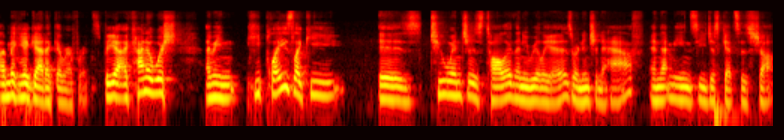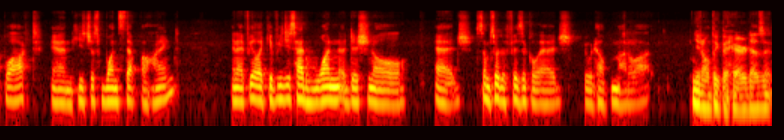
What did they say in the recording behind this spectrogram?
I'm making a Gattaca reference, but yeah, I kind of wish. I mean, he plays like he is two inches taller than he really is, or an inch and a half, and that means he just gets his shot blocked, and he's just one step behind. And I feel like if he just had one additional edge, some sort of physical edge, it would help him out a lot. you don't think the hair does it?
